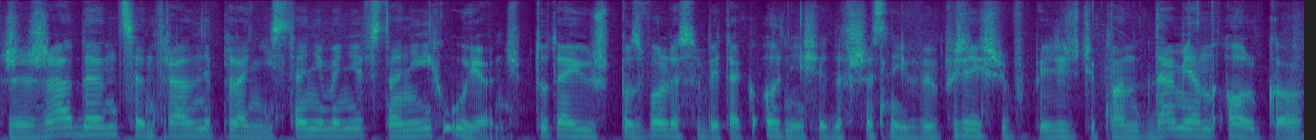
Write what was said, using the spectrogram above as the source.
że żaden centralny planista nie będzie w stanie ich ująć. Tutaj już pozwolę sobie tak odnieść się do wczesnej wypowiedzi, powiedzieć, że pan Damian Olko,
